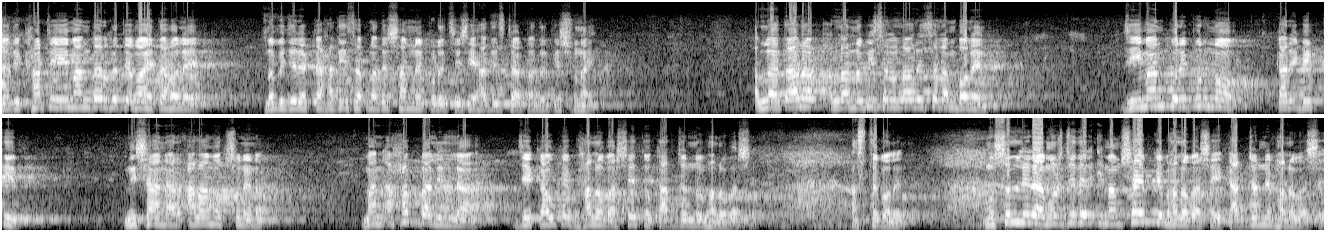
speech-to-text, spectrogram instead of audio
যদি খাঁটি ইমানদার হতে হয়, তাহলে নবীজির একটা হাদিস আপনাদের সামনে পড়েছি, সেই হাদিসটা আপনাদেরকে শোনাই। আল্লাহ আল্লাহ নবী আলাইহি সাল্লাম বলেন যে ইমান পরিপূর্ণকারী ব্যক্তির নিশান আর আলামত শুনে নাও। মান আহাব্বা লিল্লাহ, যে কাউকে ভালোবাসে তো কার জন্য ভালোবাসে? আসতে বলেন। মুসল্লিরা মসজিদের ইমাম সাহেবকে ভালোবাসে, কার জন্য ভালোবাসে?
